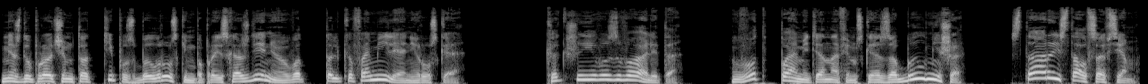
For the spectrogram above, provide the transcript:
Между прочим, тот типус был русским по происхождению, вот только фамилия не русская. Как же его звали-то? Вот память анафемская забыл, Миша? Старый стал совсем.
